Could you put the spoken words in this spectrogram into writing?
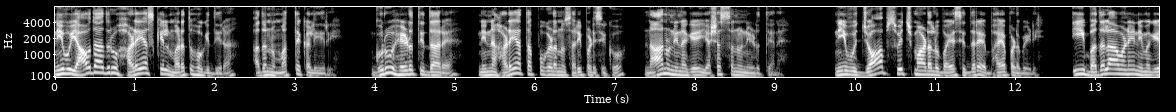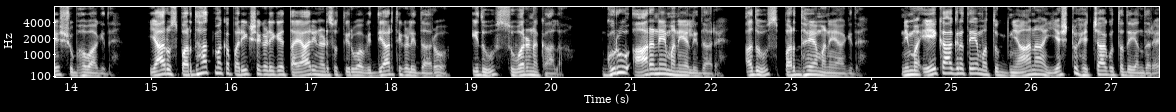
ನೀವು ಯಾವುದಾದರೂ ಹಳೆಯ ಸ್ಕಿಲ್ ಮರೆತು ಹೋಗಿದ್ದೀರಾ, ಅದನ್ನು ಮತ್ತೆ ಕಲಿಯಿರಿ. ಗುರು ಹೇಳುತ್ತಿದ್ದಾರೆ ನಿನ್ನ ಹಳೆಯ ತಪ್ಪುಗಳನ್ನು ಸರಿಪಡಿಸಿಕೋ, ನಾನು ನಿನಗೆ ಯಶಸ್ಸನ್ನು ನೀಡುತ್ತೇನೆ. ನೀವು ಜಾಬ್ ಸ್ವಿಚ್ ಮಾಡಲು ಬಯಸಿದ್ದರೆ ಭಯಪಡಬೇಡಿ. ಈ ಬದಲಾವಣೆ ನಿಮಗೆ ಶುಭವಾಗಿದೆ. ಯಾರು ಸ್ಪರ್ಧಾತ್ಮಕ ಪರೀಕ್ಷೆಗಳಿಗೆ ತಯಾರಿ ನಡೆಸುತ್ತಿರುವ ವಿದ್ಯಾರ್ಥಿಗಳಿದ್ದಾರೋ, ಇದು ಸುವರ್ಣಕಾಲ ಗುರು ಆರನೇ ಮನೆಯಲ್ಲಿದ್ದಾರೆ. ಅದು ಸ್ಪರ್ಧೆಯ ಮನೆಯಾಗಿದೆ. ನಿಮ್ಮ ಏಕಾಗ್ರತೆ ಮತ್ತು ಜ್ಞಾನ ಎಷ್ಟು ಹೆಚ್ಚಾಗುತ್ತದೆ ಎಂದರೆ,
